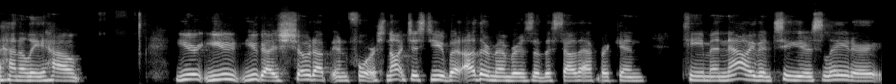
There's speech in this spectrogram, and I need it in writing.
Hanneli how you you you guys showed up in force, not just you, but other members of the South African team. And now, even two years later,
